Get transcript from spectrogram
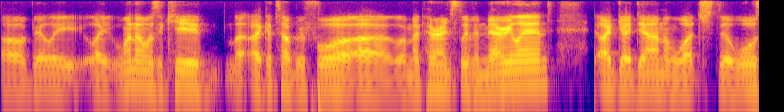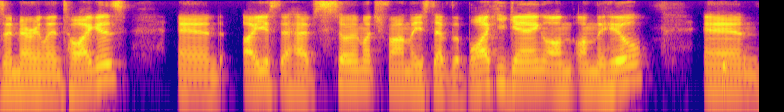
Oh, Billy, like when I was a kid, like I told before, uh, when my parents live in Maryland, I'd go down and watch the Wallsend Maryland Tigers. And I used to have so much fun. They used to have the bikie gang on, on the hill. And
